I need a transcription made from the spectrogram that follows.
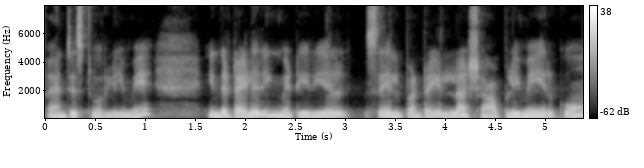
ஃபேன்சி ஸ்டோர்லேயுமே இந்த டைலரிங் மெட்டீரியல் சேல் பண்ணுற எல்லா ஷாப்லேயுமே இருக்கும்.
